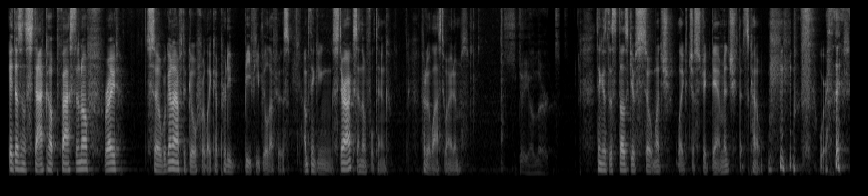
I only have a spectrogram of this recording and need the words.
it doesn't stack up fast enough, right? So we're gonna have to go for like a pretty beefy build after this. I'm thinking Sterak's and then full tank for the last two items. stay alert. Thing is, this does give so much like just straight damage that's kind of worth it.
